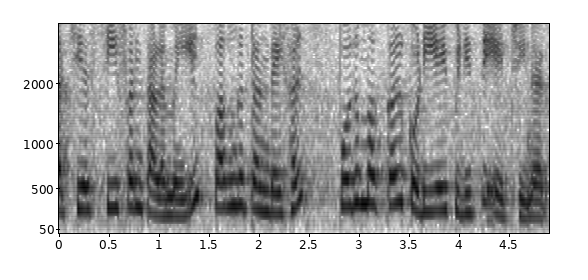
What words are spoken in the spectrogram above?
ஆட்சியர் ஸ்டீஃபன் தலைமையில் பங்கு தந்தைகள் பொதுமக்கள் கொடியை பிடித்து ஏற்றினர்.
